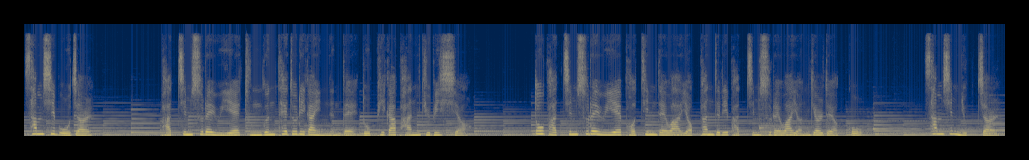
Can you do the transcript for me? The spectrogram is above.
35절. 받침술에 위에 둥근 테두리가 있는데 높이가 반 규빗이요 또 받침 수레 위에 버팀대와 옆판들이 받침 수레와 연결되었고 36절.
